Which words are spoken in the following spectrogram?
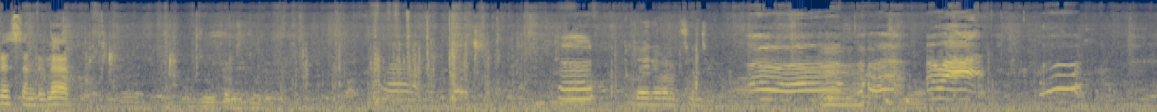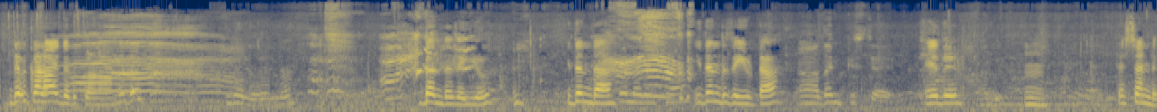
രസമുണ്ട് അല്ലേ കളക്ഷൻ ഉം. ഇതെടുക്കണോ? ഇതെടുക്കണോ? ഇതെന്താ ചെയ്യൂ? ഇതെന്താ? ഇതെന്താ ചെയ്യൂട്ടാ? ഏത്. രസമുണ്ട്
